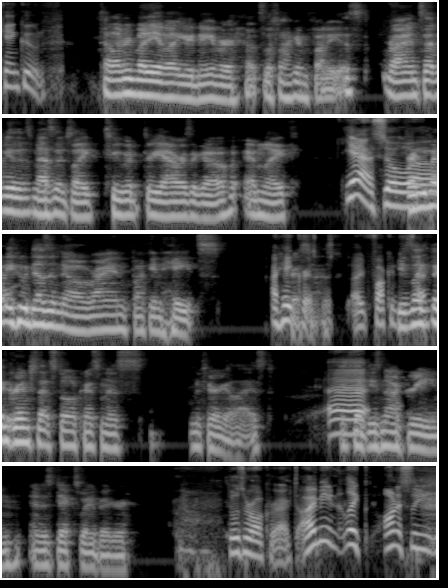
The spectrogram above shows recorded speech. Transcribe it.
Cancun. tell everybody about your neighbor. That's the fucking funniest. Ryan sent me this message like two or three hours ago, and like Yeah, so for uh, anybody who doesn't know, Ryan fucking hates. I hate Christmas. Christmas. I fucking He's like the Grinch that stole Christmas materialized, uh, except he's not green and his dick's way bigger. those are all correct. I mean, like honestly,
